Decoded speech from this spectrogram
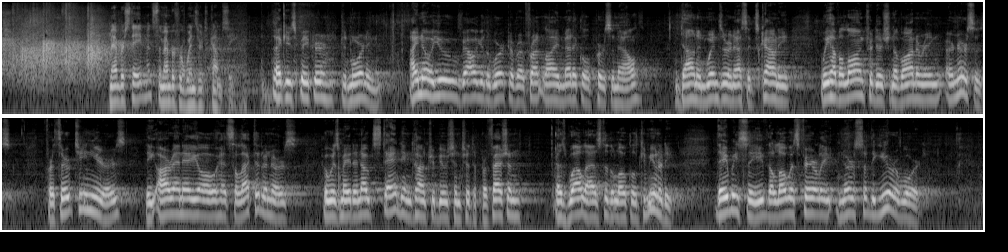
Member statements. The member for Windsor-Tecumseh. Thank you, Speaker. Good morning. I know you value the work of our frontline medical personnel. Down in Windsor and Essex County, we have a long tradition of honouring our nurses. For 13 years, the RNAO has selected a nurse who has made an outstanding contribution to the profession as well as to the local community. They received the Lois Fairley Nurse of the Year Award.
